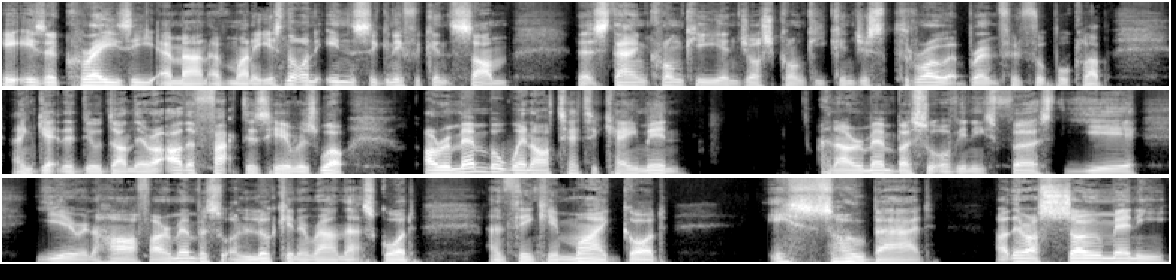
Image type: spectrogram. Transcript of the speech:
It is a crazy amount of money. It's not an insignificant sum that Stan Kroenke and Josh Kroenke can just throw at Brentford Football Club and get the deal done. There are other factors here as well. I remember when Arteta came in, and I remember sort of in his first year, year and a half, I remember sort of looking around that squad and thinking, my God, is so bad. Like there are so many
